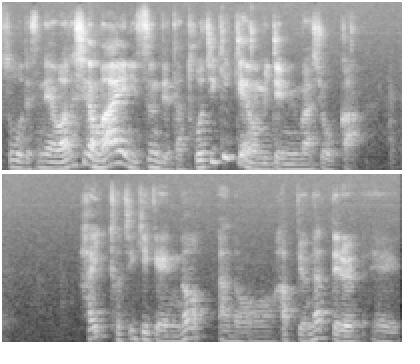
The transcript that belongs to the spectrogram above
そうですね私が前に住んでた栃木県を見てみましょうか。はい栃木県のあの発表になってる、え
